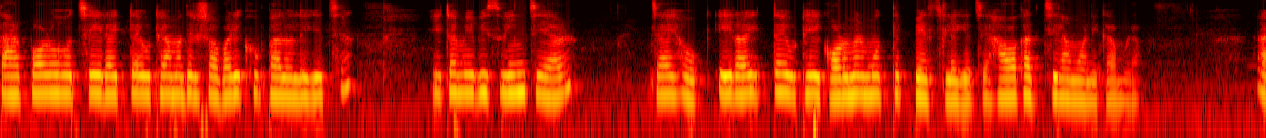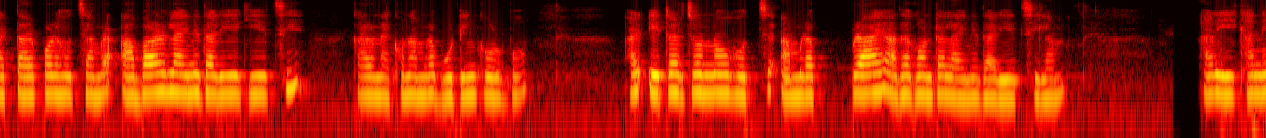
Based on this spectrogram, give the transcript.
তারপরও হচ্ছে এই রাইডটায় উঠে আমাদের সবারই খুব ভালো লেগেছে। এটা মেবি সুইং চেয়ার যাই হোক, এই রাইডটায় উঠে এই গরমের মধ্যে বেস্ট লেগেছে। হাওয়া খাচ্ছিলাম অনেক আমরা। আর তারপরে হচ্ছে আমরা আবার লাইনে দাঁড়িয়ে গিয়েছি, কারণ এখন আমরা বোটিং করব। আর এটার জন্য হচ্ছে আমরা প্রায় আধা ঘণ্টা লাইনে দাঁড়িয়েছিলাম। আর এইখানে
